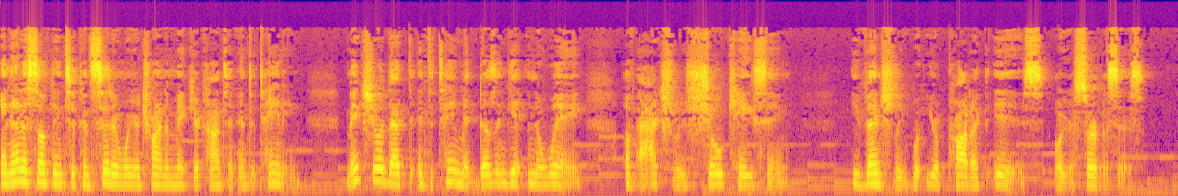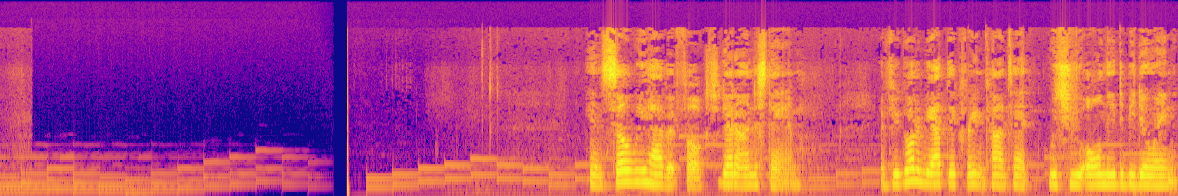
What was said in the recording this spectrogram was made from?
And that is something to consider when you're trying to make your content entertaining. Make sure that the entertainment doesn't get in the way of actually showcasing eventually what your product is or your service is. And so we have it, folks. You got to understand if you're going to be out there creating content, which you all need to be doing,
